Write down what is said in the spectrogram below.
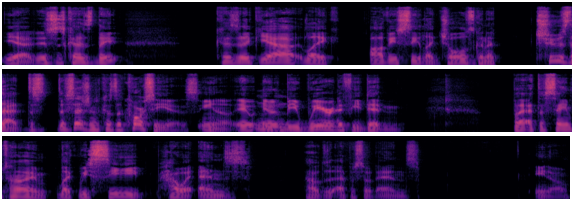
yeah it's just because they because like yeah like obviously like joel's gonna choose that decision because of course he is you know it, it would Mhm. be weird if he didn't but at the same time like we see how it ends how the episode ends you know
